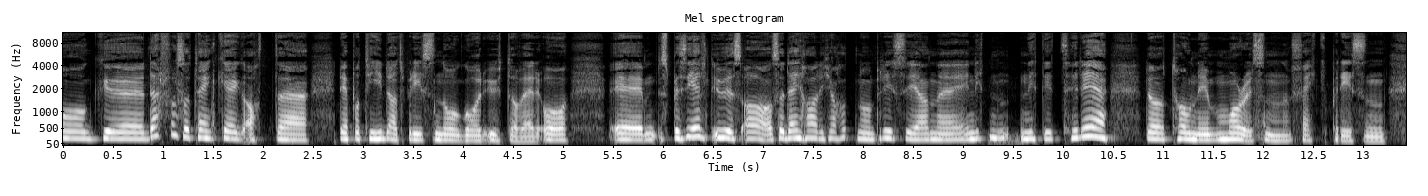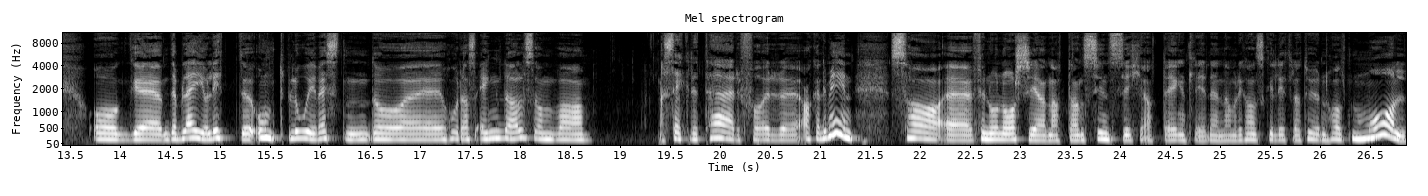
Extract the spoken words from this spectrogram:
Og eh, derfor så tenker jeg at eh, det er på tide at prisen nå går utover. Og ehm, spesielt USA. altså De har ikke hatt noen pris siden i 1993, da Tony Morrison fikk prisen. Og det ble jo litt ondt blod i Vesten da Horace Engdahl, som var sekretær for eh, akademien, sa eh, for noen år siden at han syns ikke at egentlig den amerikanske litteraturen holdt mål.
